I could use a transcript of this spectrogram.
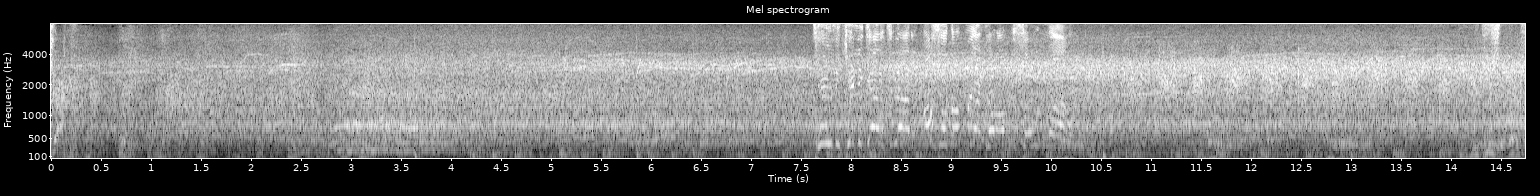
Kullanılacak. Tehlikeli geldiler. Az adamla yakalandı savunma. Müthiş pas.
